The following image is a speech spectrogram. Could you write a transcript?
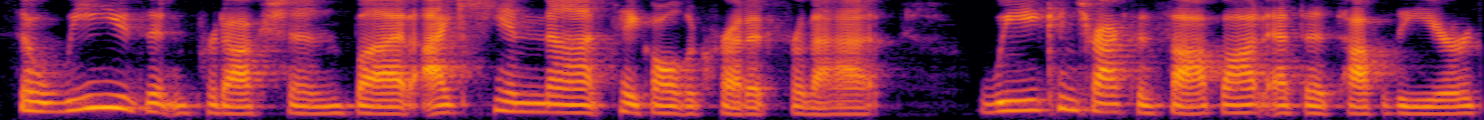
So we use it in production, but I cannot take all the credit for that. We contracted Thoughtbot at the top of the year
